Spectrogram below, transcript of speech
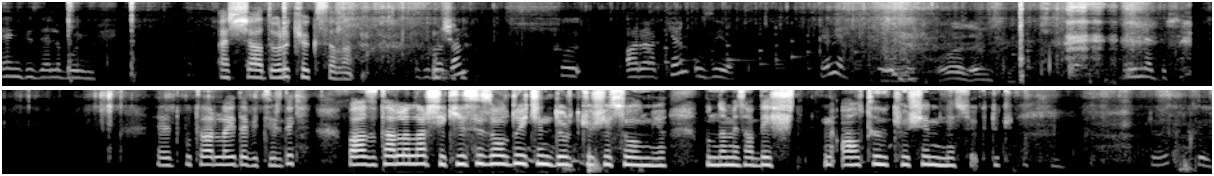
En güzeli buymuş. Aşağı doğru kök salan. Buradan su ararken uzuyor. Değil mi? Öyle bir şey. Öyledir. Evet bu tarlayı da bitirdik. Bazı tarlalar şekilsiz olduğu için dört köşesi olmuyor. Bunda mesela beş mi altı köşe mi ne söktük? 4, 5.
